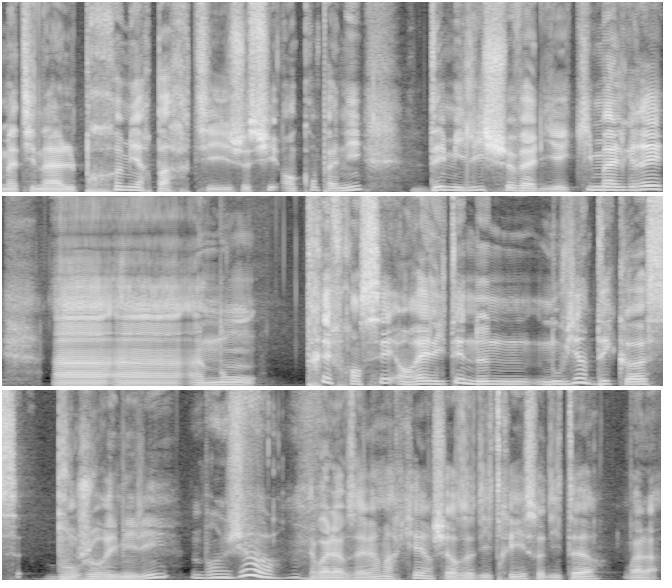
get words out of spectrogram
matinale, première partie. Je suis en compagnie d'Émilie Chevalier, qui malgré un, un- un nom très français, en réalité ne, nous vient d'Écosse. Bonjour Émilie. Bonjour. Et voilà, vous avez remarqué, hein, chères auditrices, auditeurs, voilà,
